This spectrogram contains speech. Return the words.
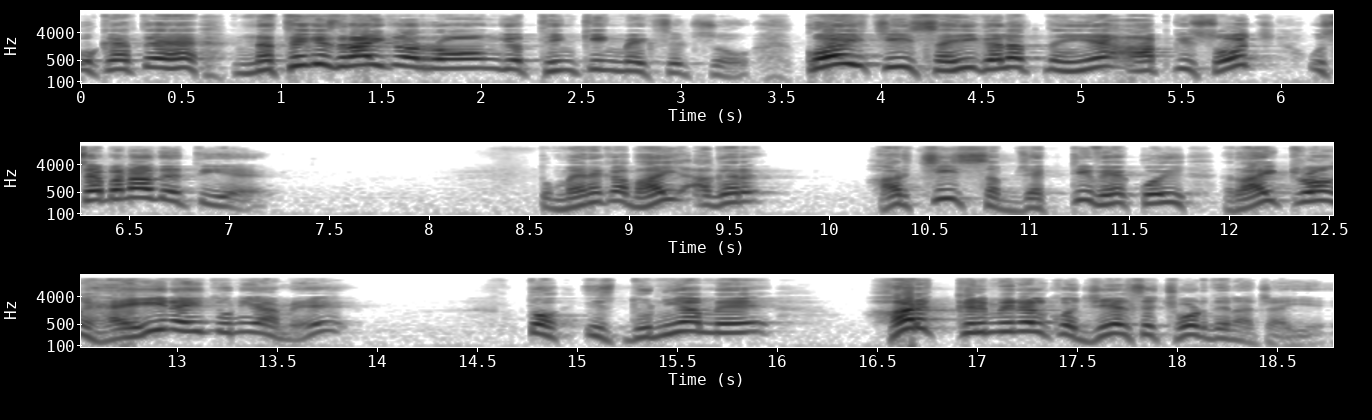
वो कहते हैं नथिंग इज़ राइट और wrong your thinking makes it so कोई चीज़ सही गलत नहीं है, आपकी सोच उसे बना देती है। तो मैंने कहा, भाई, अगर हर चीज़ सब्जेक्टिव है, कोई राइट रॉन्ग है ही नहीं दुनिया में तो इस दुनिया में हर क्रिमिनल को जेल से छोड़ देना चाहिए।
